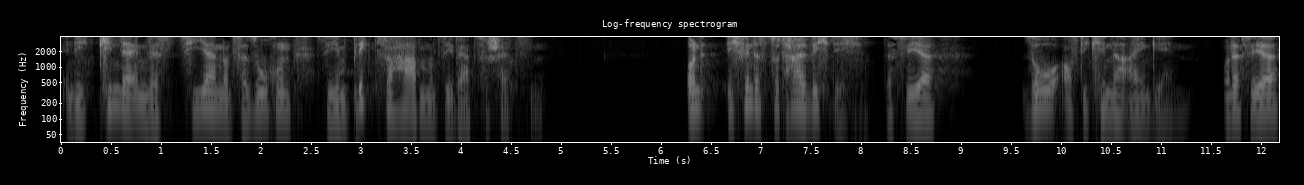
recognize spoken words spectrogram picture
in die Kinder investieren und versuchen, sie im Blick zu haben und sie wertzuschätzen. Und ich finde es total wichtig, dass wir so auf die Kinder eingehen und dass wir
